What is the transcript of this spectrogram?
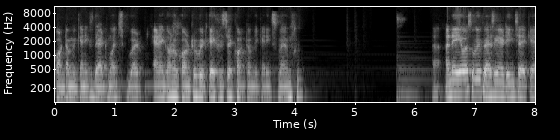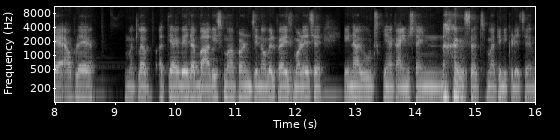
quantum mechanics that much but એણે ઘણું કોન્ટ્રીબ્યુટ કર્યું છે ક્વોન્ટમ મિકેનિક્સમાં એમ. અને એ વસ્તુ બી ફેસિનેટિંગ છે કે આપણે, મતલબ અત્યારે બે હજાર બાવીસમાં પણ જે નોબેલ પ્રાઇઝ મળે છે, એના રૂટ્સ ક્યાંક આઇન્સ્ટાઈન રિસર્ચમાંથી નીકળે છે એમ.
